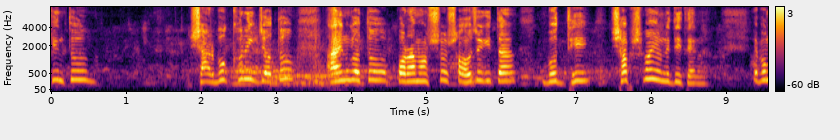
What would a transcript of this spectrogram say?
কিন্তু সার্বক্ষণিক যত আইনগত পরামর্শ, সহযোগিতা, বুদ্ধি সবসময় উনি দিতেন। এবং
